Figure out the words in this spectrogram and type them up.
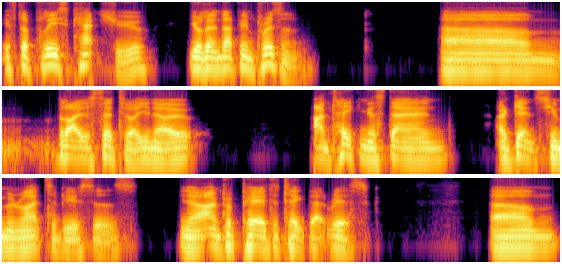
If the police catch you, you'll end up in prison." Um, but I just said to her, you know, I'm taking a stand against human rights abuses. You know, I'm prepared to take that risk. Um,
